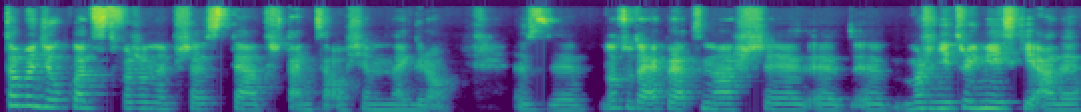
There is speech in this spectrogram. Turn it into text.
to będzie układ stworzony przez Teatr Tańca 8 Negro. Z, no tutaj akurat nasz, może nie trójmiejski, ale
